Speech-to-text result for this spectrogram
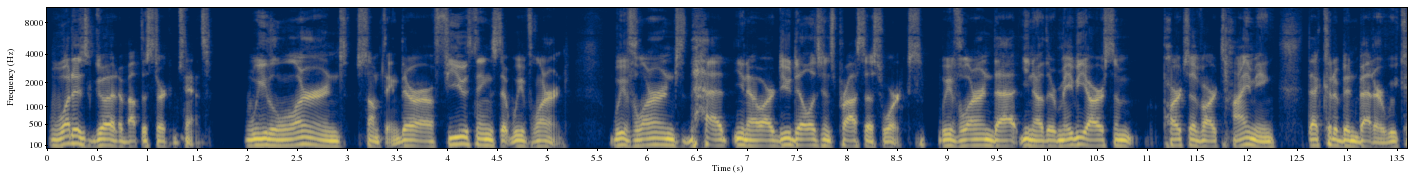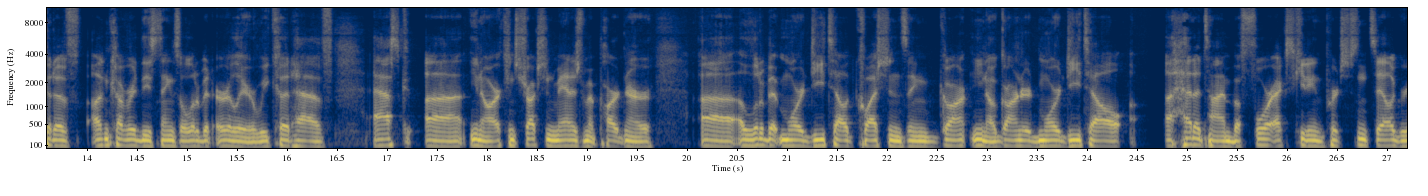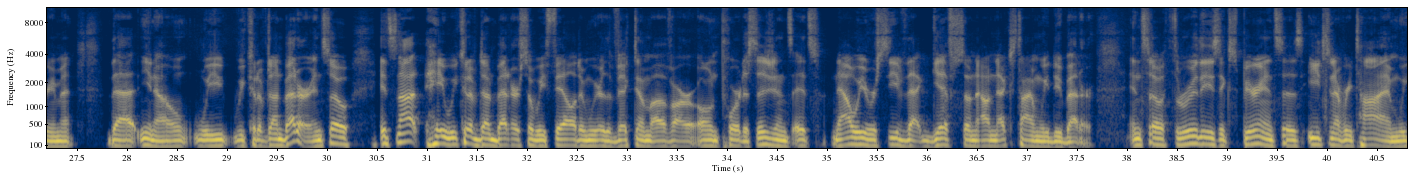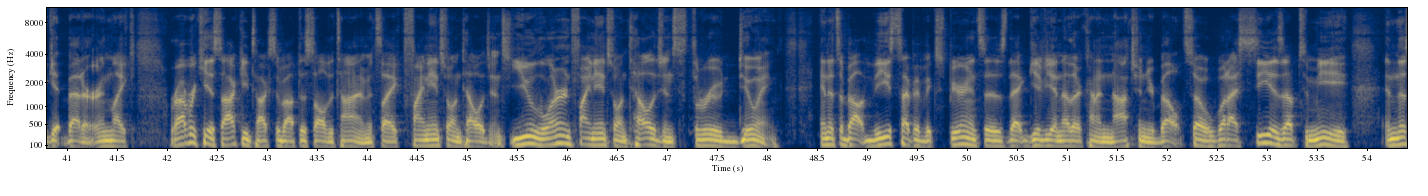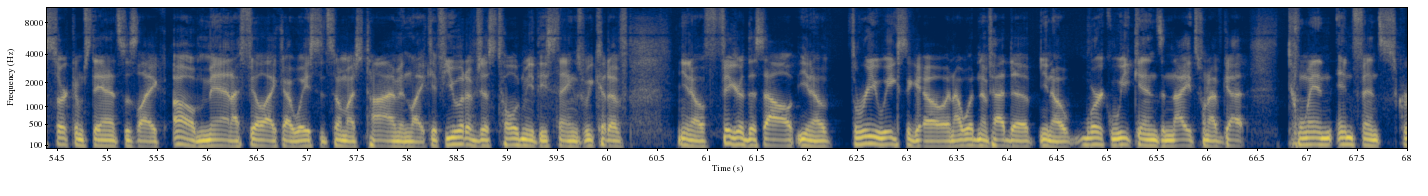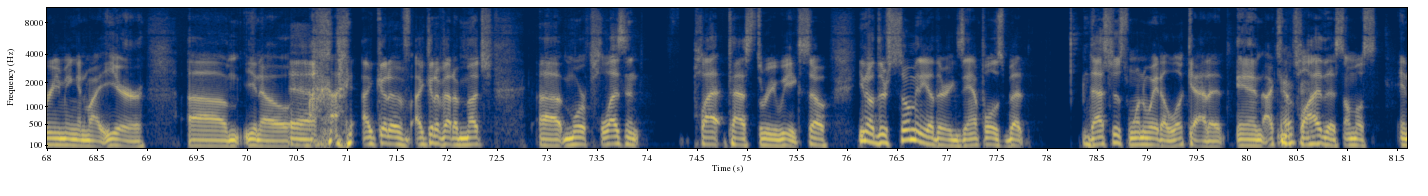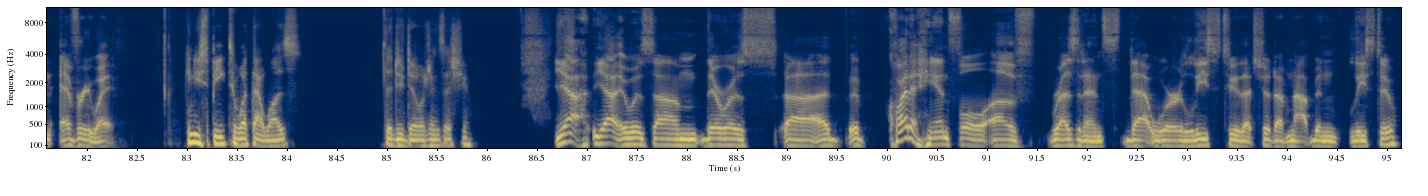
What is good about the circumstance? We learned something. There are a few things that we've learned. We've learned that, you know, our due diligence process works. We've learned that, you know, there maybe are some parts of our timing that could have been better. We could have uncovered these things a little bit earlier. We could have asked, uh, you know, our construction management partner uh, a little bit more detailed questions and gar- you know garnered more detail ahead of time before executing the purchase and sale agreement that you know we we could have done better. And so it's not hey we could have done better so we failed and we are the victim of our own poor decisions. It's now we receive that gift so now next time we do better. And so through these experiences each and every time we get better. And like robert kiyosaki talks about this all the time. It's like financial intelligence. You learn financial intelligence through doing and it's about these type of experiences that give you another kind of notch in your belt. So what i see is up to me in this circumstance is like oh man i feel like i wasted so much time. And like if you would have just told me these things we could have you know figured this out you know three weeks ago. And i wouldn't have had to you know work weekends and nights when i've got twin infants screaming in my ear. Um you know yeah. I, I could have i could have had a much uh, more pleasant past three weeks. So you know there's so many other examples but that's just one way to look at it. And I can okay. apply this almost in every way. Can you speak to what that was? The due diligence issue? Yeah. Yeah. It was, um, there was, uh, quite a handful of residents that were leased to that should have not been leased to.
